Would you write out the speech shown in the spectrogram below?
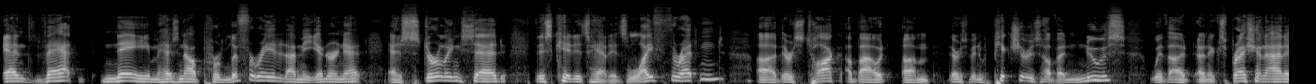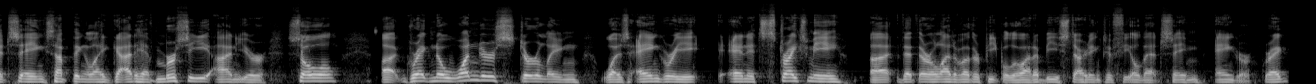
and that name has now proliferated on the internet. As Sterling said, this kid has had his life threatened. Uh, there's talk about, um, there's been pictures of a noose with a, an expression on it saying something like, God have mercy on your soul. Uh, Greg, no wonder Sterling was angry. And it strikes me uh, that there are a lot of other people who ought to be starting to feel that same anger. Greg?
